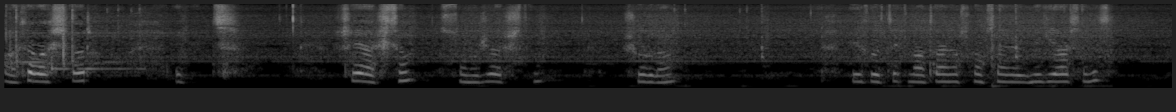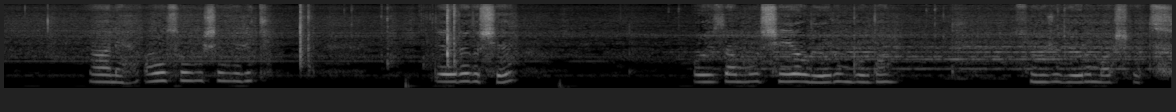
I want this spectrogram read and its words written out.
Arkadaşlar evet. Şey açtım. Sonucu açtım. Şuradan. Bir fırtık Natalya konserlerini giyerseniz yani ama sonucu şimdilik devre dışı. O yüzden bu şeyi alıyorum buradan. Sonucu diyorum başlat.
